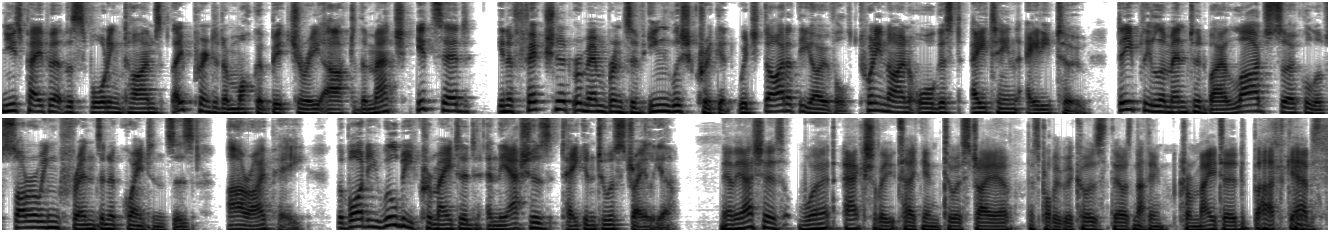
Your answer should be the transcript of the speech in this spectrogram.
Newspaper The Sporting Times, they printed a mock obituary after the match. It said, in affectionate remembrance of English cricket, which died at the Oval, 29 August 1882, deeply lamented by a large circle of sorrowing friends and acquaintances, RIP. The body will be cremated and the ashes taken to Australia. Now, the ashes weren't actually taken to Australia. That's probably because there was nothing cremated. But Gabs,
